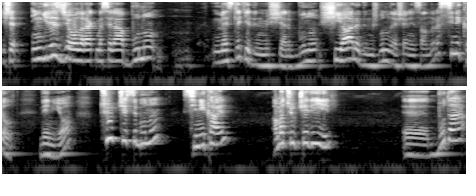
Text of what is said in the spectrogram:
İşte İngilizce olarak mesela bunu meslek edinmiş yani bunu şiar edinmiş bununla yaşayan insanlara cynical deniyor. Türkçesi bunun sinikal ama Türkçe değil. Ee, bu da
